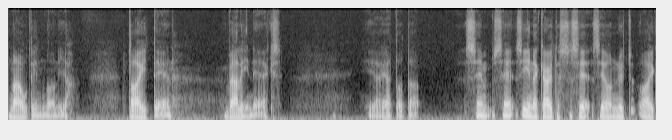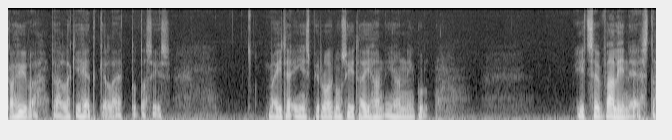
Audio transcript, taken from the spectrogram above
nautinnon ja taiteen välineeksi. Ja, ja tota, se, se, siinä käytössä se, se on nyt aika hyvä tälläkin hetkellä. Että tota siis, mä itse inspiroidun siitä ihan, ihan niin kuin itse välineestä,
